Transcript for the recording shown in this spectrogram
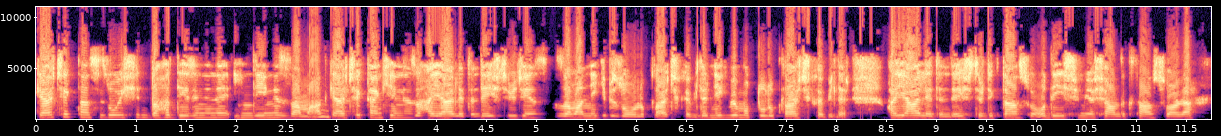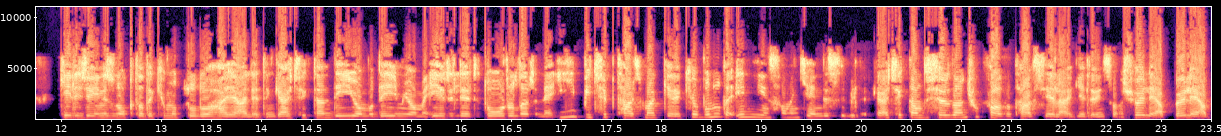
gerçekten siz o işin daha derinine indiğiniz zaman gerçekten kendinizi hayal edin. Değiştireceğiniz zaman ne gibi zorluklar çıkabilir, ne gibi mutluluklar çıkabilir. Hayal edin. Değiştirdikten sonra o değişim yaşandıktan sonra geleceğiniz noktadaki mutluluğu hayal edin. Gerçekten değiyor mu değmiyor mu eğrileri doğruları ne iyi biçip tartmak gerekiyor. Bunu da en iyi insanın kendisi bilir. Gerçekten dışarıdan çok fazla tavsiyeler gelir insana. Şöyle yap böyle yap.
